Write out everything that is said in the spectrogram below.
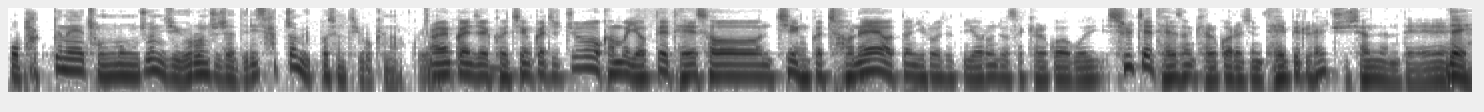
뭐 박근혜, 정몽준 이제 이런 주자들이 4.6% 이렇게 나왔고요. 아, 그러니까 이제 그 지금까지 쭉 한번 역대 대선 지금 그 전에 어떤 이루어졌던 여론조사 결과하고 실제 대선 결과를 좀 대비를 해 주셨는데 네.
